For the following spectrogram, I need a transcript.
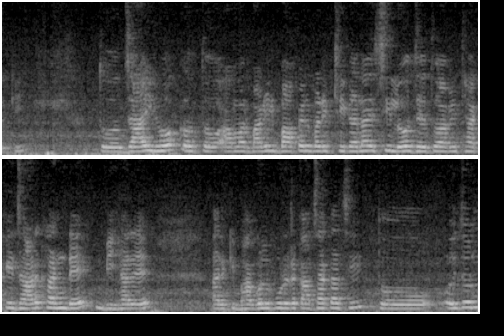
আর কি। তো যাই হোক, তো আমার বাড়ির বাপের বাড়ির ঠিকানায় ছিল, যেহেতু আমি থাকি ঝাড়খণ্ডে, বিহারে, আর কি ভাগলপুরের কাছাকাছি। তো ওই জন্য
